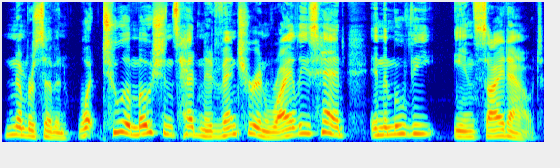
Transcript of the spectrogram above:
Number 7. What two emotions had an adventure in Riley's head in the movie Inside Out?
